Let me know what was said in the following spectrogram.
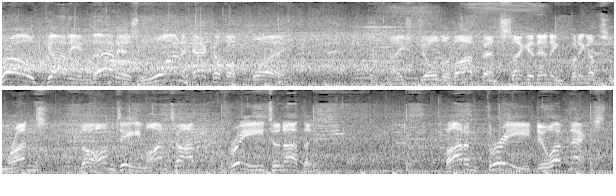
Throw got him. That is one heck of a play. Nice jolt of offense. Second inning, putting up some runs. The home team on top, three to nothing. Bottom three due up next.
